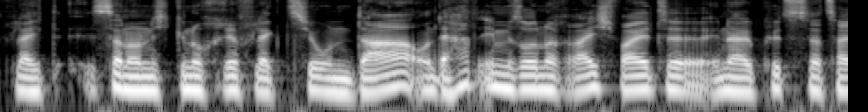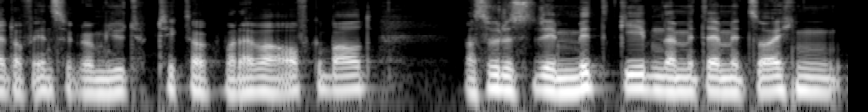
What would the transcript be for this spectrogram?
vielleicht ist da noch nicht genug Reflexion da und er hat eben so eine Reichweite innerhalb kürzester Zeit auf Instagram, YouTube, TikTok, whatever aufgebaut. Was würdest du dem mitgeben, damit er mit solchen,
